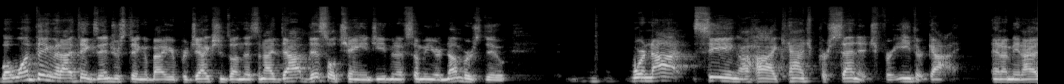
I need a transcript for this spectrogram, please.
but one thing that I think is interesting about your projections on this, and I doubt this will change even if some of your numbers do, we're not seeing a high catch percentage for either guy. And I mean, I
